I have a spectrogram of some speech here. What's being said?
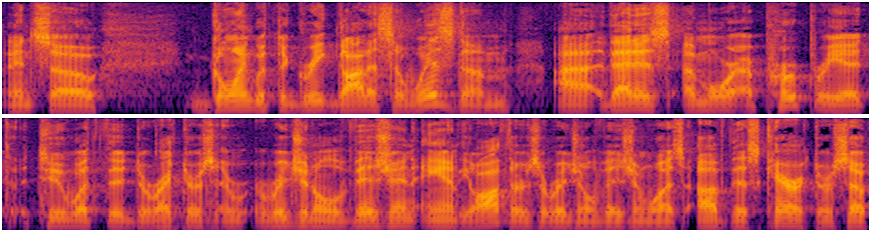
and so going with the Greek goddess of wisdom, uh, that is a more appropriate to what the director's original vision and the author's original vision was of this character. So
